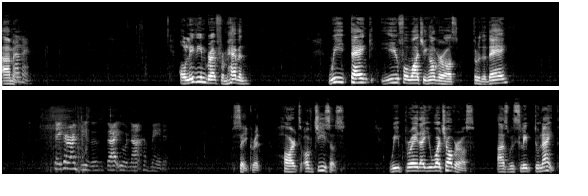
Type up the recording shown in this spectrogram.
Amen. Amen. O living bread from heaven, we thank you for watching over us through the day. Sacred Heart Jesus, that you would not have made it. Sacred Heart of Jesus, we pray that you watch over us as we sleep tonight.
